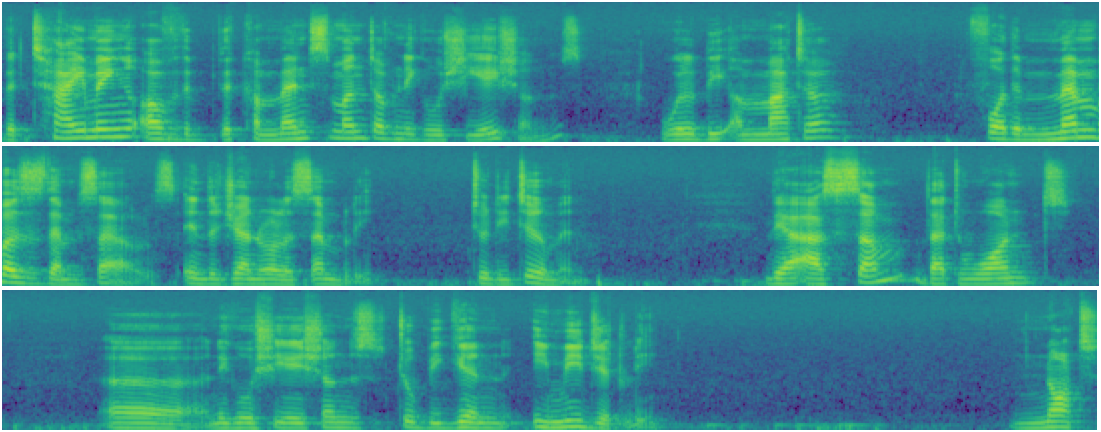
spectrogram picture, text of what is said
the timing of the, the commencement of negotiations will be a matter for the members themselves in the General Assembly to determine. There are some that want uh, negotiations to begin immediately. Not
